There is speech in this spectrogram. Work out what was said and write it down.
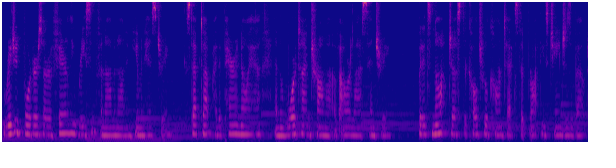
rigid borders are a fairly recent phenomenon in human history, stepped up by the paranoia and the wartime trauma of our last century. But it's not just the cultural context that brought these changes about.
